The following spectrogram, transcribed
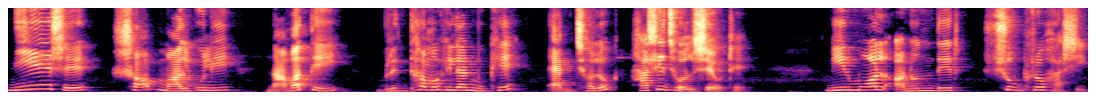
নিয়ে এসে সব মালগুলি নামাতেই বৃদ্ধা মহিলার মুখে এক ঝলক হাসি ঝলসে ওঠে। নির্মল আনন্দের শুভ্র হাসি।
